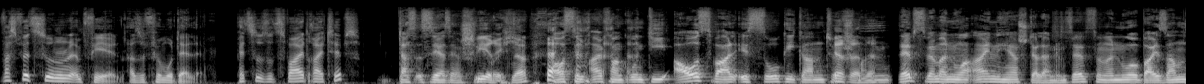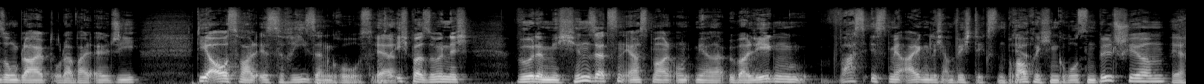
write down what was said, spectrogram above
Was würdest du nun empfehlen? Also für Modelle? Hättest du so zwei, drei Tipps? Das ist sehr, sehr schwierig. Schwierig, ne? Aus dem einfachen Grund, die Auswahl ist so gigantisch. Irre, ne? Selbst wenn man nur einen Hersteller nimmt, selbst wenn man nur bei Samsung bleibt oder bei LG, die Auswahl ist riesengroß. Ja. Also ich persönlich würde mich hinsetzen erstmal und mir überlegen, was ist mir eigentlich am wichtigsten? Brauche ich einen großen Bildschirm? Ja.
